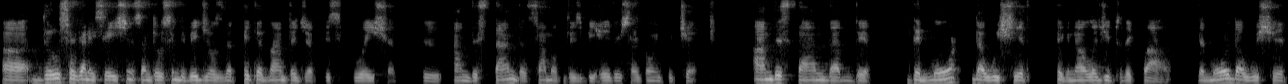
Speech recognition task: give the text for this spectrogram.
uh, those organizations and those individuals that take advantage of this situation to understand that some of these behaviors are going to change, understand that the, the more that we shift technology to the cloud, the more that we shift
